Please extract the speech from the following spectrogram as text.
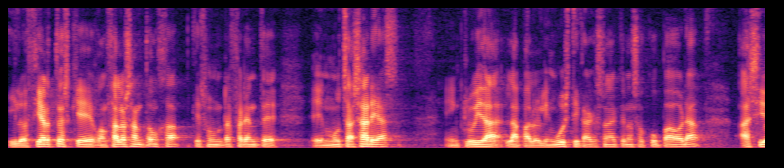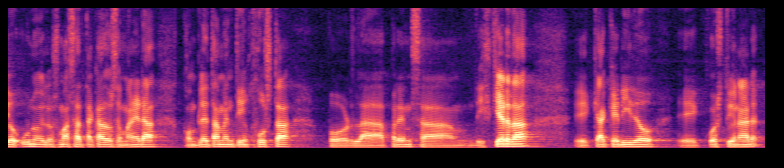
Y lo cierto es que Gonzalo Santonja, que es un referente en muchas áreas, incluida la palolingüística, que es una que nos ocupa ahora, ha sido uno de los más atacados de manera completamente injusta por la prensa de izquierda, eh, que ha querido eh, cuestionar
